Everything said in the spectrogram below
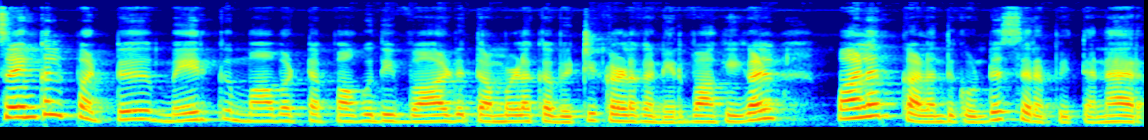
செங்கல்பட்டு மேற்கு மாவட்ட பகுதி வார்டு தமிழக வெற்றிக் கழக நிர்வாகிகள் பலர் கலந்து கொண்டு சிறப்பித்தனர்.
